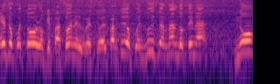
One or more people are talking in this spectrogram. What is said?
eso fue todo lo que pasó en el resto del partido, pues Luis Fernando Tena no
